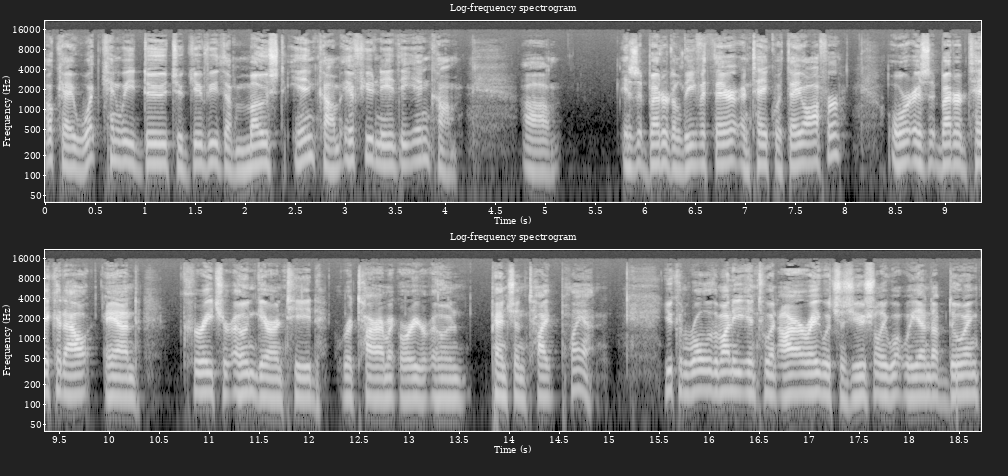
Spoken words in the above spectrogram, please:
okay, what can we do to give you the most income if you need the income? Um, is it better to leave it there and take what they offer? Or is it better to take it out and create your own guaranteed retirement or your own pension type plan. You can roll the money into an IRA, which is usually what we end up doing,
